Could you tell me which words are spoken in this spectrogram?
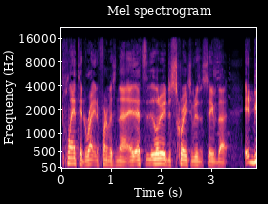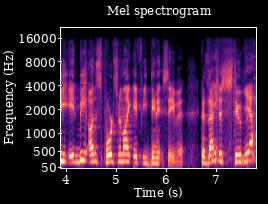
planted right in front of his net. It- It's literally a disgrace if he doesn't save that. It'd be it'd be unsportsmanlike if he didn't save it because that's just stupid. Yeah,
